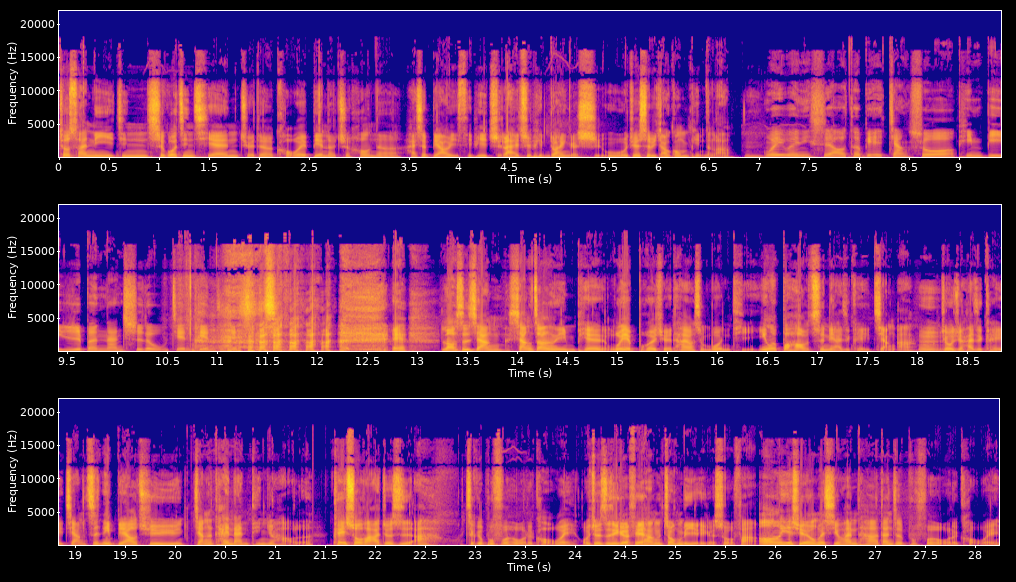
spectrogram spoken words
就算你已经试过境迁，觉得口味变了之后呢，还是不要以 CP 值来去 评断一个食物，我觉得是比较公平的啦。嗯，我以为你是要特别讲说评比日本难吃的五间店这件事情。哎，老实讲，像这样的影片，我也不会觉得它有什么问题，因为不好吃你还是可以讲啊。嗯，就我觉得还是可以讲，只是你不要去讲的太难听就好了。可以说法就是啊。这个不符合我的口味，我觉得这是一个非常中立的一个说法哦。也许有人会喜欢它，但这不符合我的口味。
